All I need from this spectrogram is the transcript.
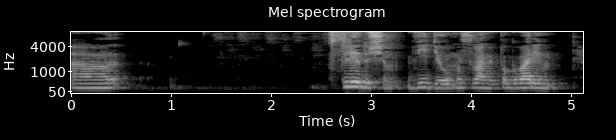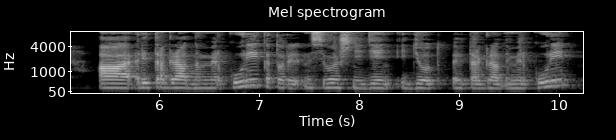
А, следующем видео мы с вами поговорим о ретроградном Меркурии, который на сегодняшний день идет ретроградный Меркурий.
